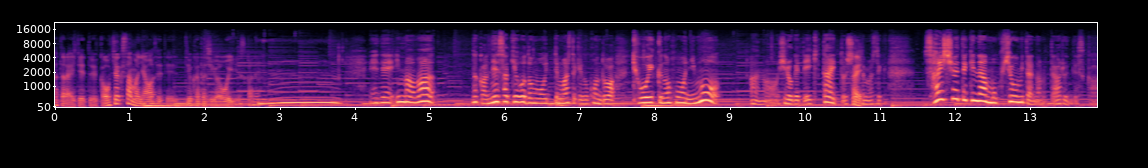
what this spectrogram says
働いてというかお客様に合わせてっていう形が多いですかね。えで今はなんかね先ほども言ってましたけど今度は教育の方にもあの広げていきたいとおっしゃってましたけど、はい、最終的な目標みたいなのってあるんですか？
